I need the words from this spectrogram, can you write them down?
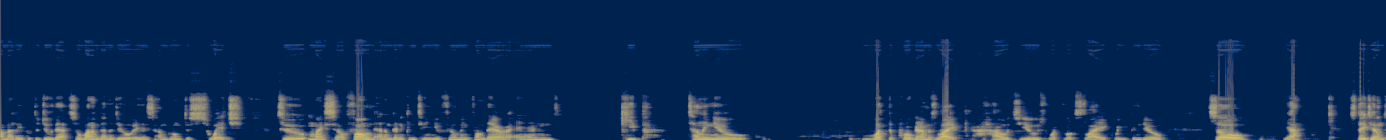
I'm not able to do that. So what I'm going to do is I'm going to switch to my cell phone and I'm going to continue filming from there and keep telling you what the program is like, how it's used, what it looks like, what you can do. So, yeah, stay tuned.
